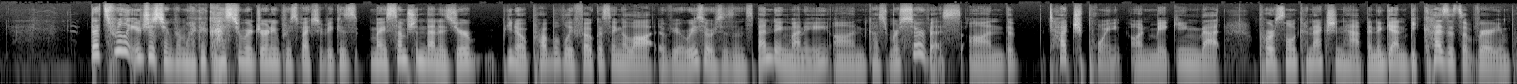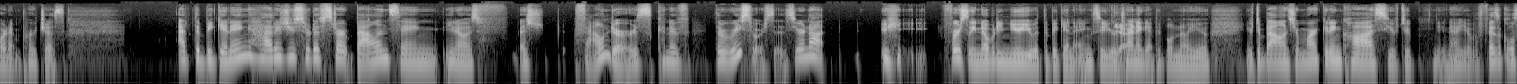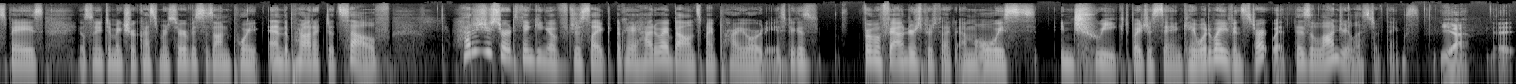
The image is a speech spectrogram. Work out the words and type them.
That's really interesting from like a customer journey perspective because my assumption then is you're, you know, probably focusing a lot of your resources and spending money on customer service, on the touch point, on making that personal connection happen. Again, because it's a very important purchase. At the beginning, how did you sort of start balancing, you know, as as founders, kind of the resources? You're not firstly, nobody knew you at the beginning, so you're Yeah. trying to get people to know you. You have to balance your marketing costs. You have to, you know, you have a physical space. You also need to make sure customer service is on point and the product itself. How did you start thinking of just like, okay, how do I balance my priorities? Because from a founder's perspective, I'm always intrigued by just saying, okay, what do I even start with? There's a laundry list of things. Yeah. Uh,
